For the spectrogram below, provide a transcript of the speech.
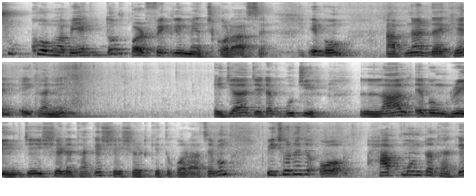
সূক্ষ্মভাবে একদম পারফেক্টলি ম্যাচ করা আছে। এবং আপনার দেখেন এইখানে এই যা যেটা গুচির, লাল এবং গ্রিন যেই শেডে থাকে সেই শেড কিন্তু করা আছে। এবং পিছনে যে হাফ মুনটা থাকে,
